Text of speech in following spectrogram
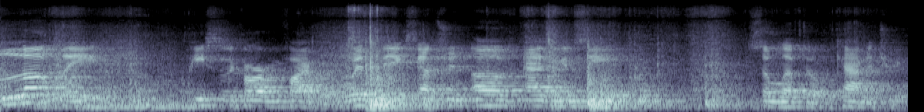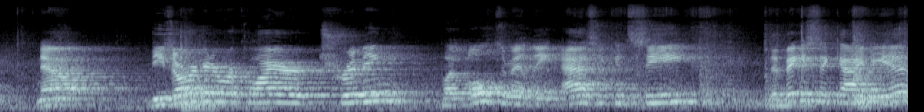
lovely pieces of carbon fiber, with the exception of, as you can see, some leftover cabinetry. Now, these are going to require trimming, but ultimately, as you can see, the basic idea,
